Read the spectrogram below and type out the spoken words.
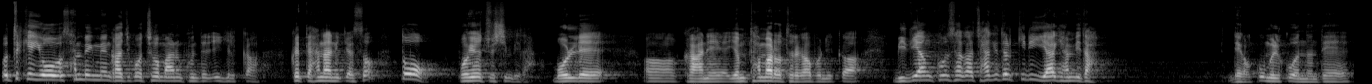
어떻게 요 300명 가지고 저 많은 군대를 이길까? 그때 하나님께서 또 보여주십니다. 몰래 어, 그 안에 염탐하러 들어가 보니까 미디안 군사가 자기들끼리 이야기합니다. 내가 꿈을 꾸었는데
